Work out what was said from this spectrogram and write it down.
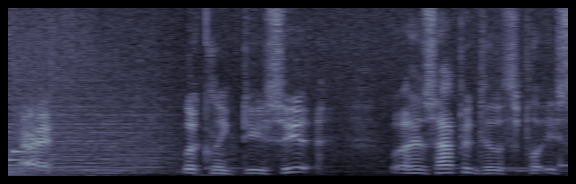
Alright. Look, Link, do you see it? What has happened to this place?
